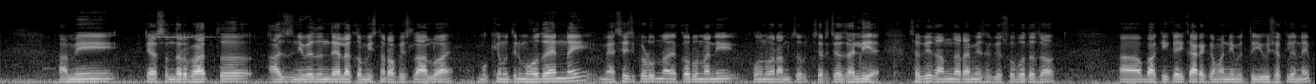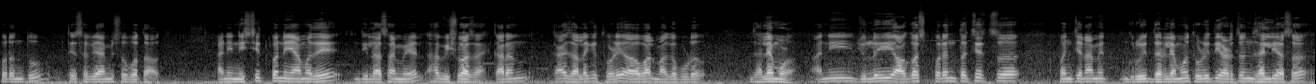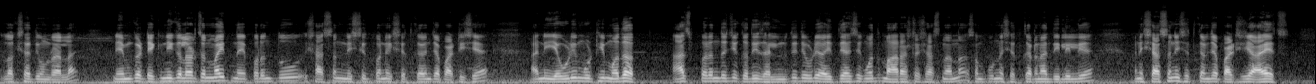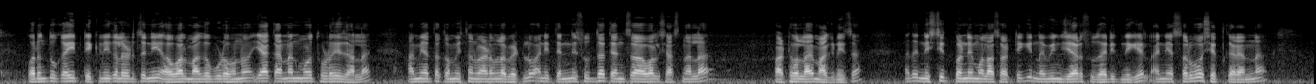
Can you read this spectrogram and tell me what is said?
आम्ही त्या संदर्भात आज निवेदन द्यायला कमिशनर ऑफिसला आलो आहे. मुख्यमंत्री महोदयांनाही मेसेजकडून करून आणि फोनवर आमचं चर्चा झाली आहे. सगळेच आमदार आम्ही सगळे सोबतच आहोत. बाकी काही कार्यक्रमानिमित्त येऊ शकले नाही परंतु ते सगळे आम्ही सोबत आहोत. आणि निश्चितपणे यामध्ये दिलासा मिळेल हा विश्वास आहे. कारण काय झालं की थोडे अहवाल मागं पुढं झाल्यामुळं आणि जुलै ऑगस्टपर्यंतचेच पंचनामे गृहीत धरल्यामुळे थोडी ती अडचण झाली असं लक्षात येऊन राहिलं आहे नेमकं टेक्निकल अडचण माहीत नाही परंतु शासन निश्चितपणे शेतकऱ्यांच्या पाठीशी आहे आणि एवढी मोठी मदत आजपर्यंतची कधी झाली नव्हती तेवढी ऐतिहासिक मदत महाराष्ट्र शासनानं संपूर्ण शेतकऱ्यांना दिलेली आहे आणि शासनही शेतकऱ्यांच्या पाठीशी आहेच. परंतु काही टेक्निकल अडचणी अहवाल मागं पुढं होणं या कारणांमुळे थोडं हे झालं आहे आम्ही आता कमिशनर मॅडमला भेटलो आणि त्यांनीसुद्धा त्यांचा अहवाल शासनाला पाठवला आहे मागणीचा. आता निश्चितपणे मला असं वाटते की नवीन जी आर सुधारित निघेल आणि या सर्व शेतकऱ्यांना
